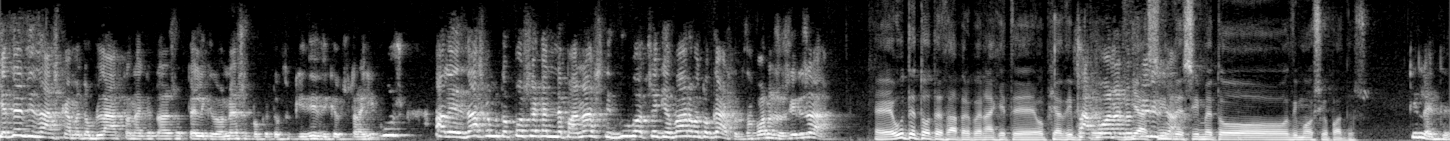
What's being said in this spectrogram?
Και δεν διδάσκαμε τον Πλάτωνα και τον Αριστοτέλη και τον Έσοπο και τον Θουκυδίδη και τους τραγικούς, αλλά διδάσκαμε το πώς έκανε την επανάσταση στην Κούβα του Τσέκεβάρα με τον Κάστρο. Θα φώναζε ο ΣΥΡΙΖΑ; Ε, ούτε τότε θα έπρεπε να έχετε οποιαδήποτε Θα φώναζε ο διασύνδεση με το δημόσιο πάντως. Τι λέτε;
